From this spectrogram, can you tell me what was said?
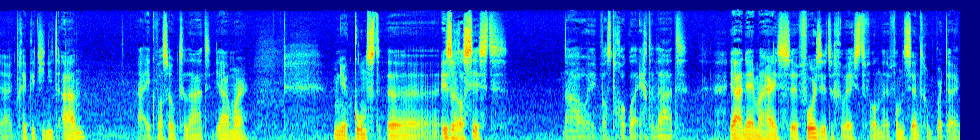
ja, ik trek het je niet aan. Ik was ook te laat. Ja, maar meneer Konst uh, is een racist. Nou, ik was toch ook wel echt te laat. Ja, nee, maar hij is uh, voorzitter geweest van, van de Centrumpartij.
